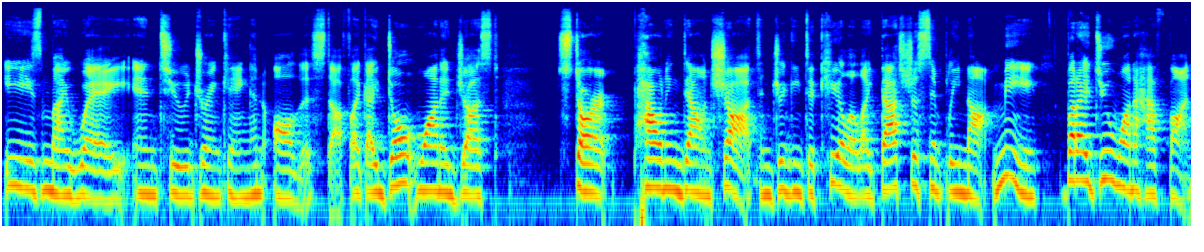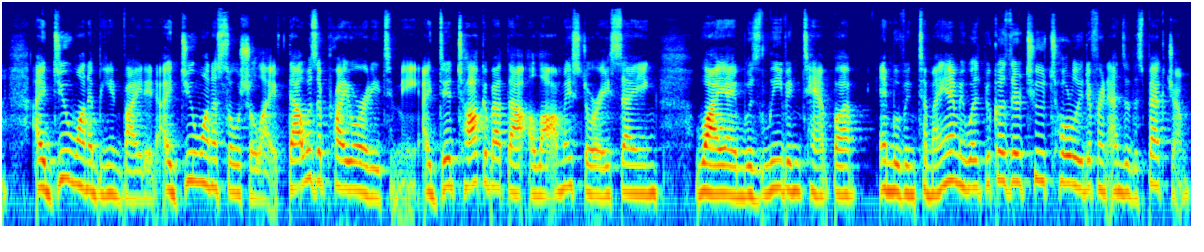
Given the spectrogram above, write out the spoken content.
ease my way into drinking and all this stuff. Like, I don't want to just start pounding down shots and drinking tequila. Like, that's just simply not me. But I do want to have fun. I do want to be invited. I do want a social life. That was a priority to me. I did talk about that a lot on my story, saying why I was leaving Tampa and moving to Miami was because they're two totally different ends of the spectrum.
